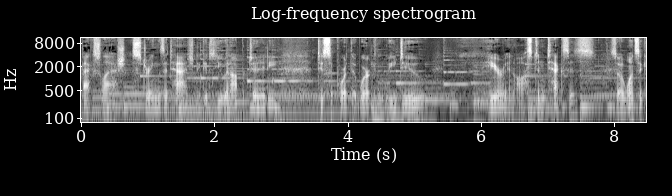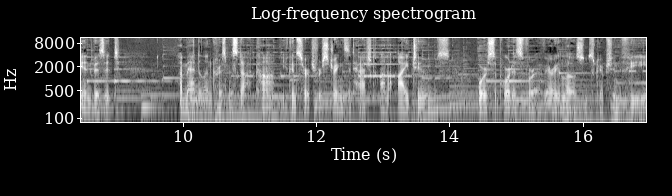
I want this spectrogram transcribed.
backslash strings attached. It gives you an opportunity to support the work that we do here in Austin, Texas. So once again, visit amandolinchristmas.com. You can search for strings attached on iTunes or support us for a very low subscription fee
